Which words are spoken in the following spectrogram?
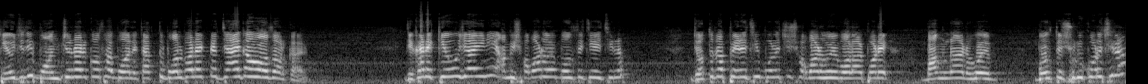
কেউ যদি বঞ্চনার কথা বলে, তার তো বলবার একটা জায়গা হওয়া দরকার। যেখানে কেউ যায়নি, আমি সবার হয়ে বলতে চেয়েছিলাম। যতটা পেরেছি বলেছি, সবার হয়ে বলার পরে বাংলার হয়ে বলতে শুরু করেছিলাম।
